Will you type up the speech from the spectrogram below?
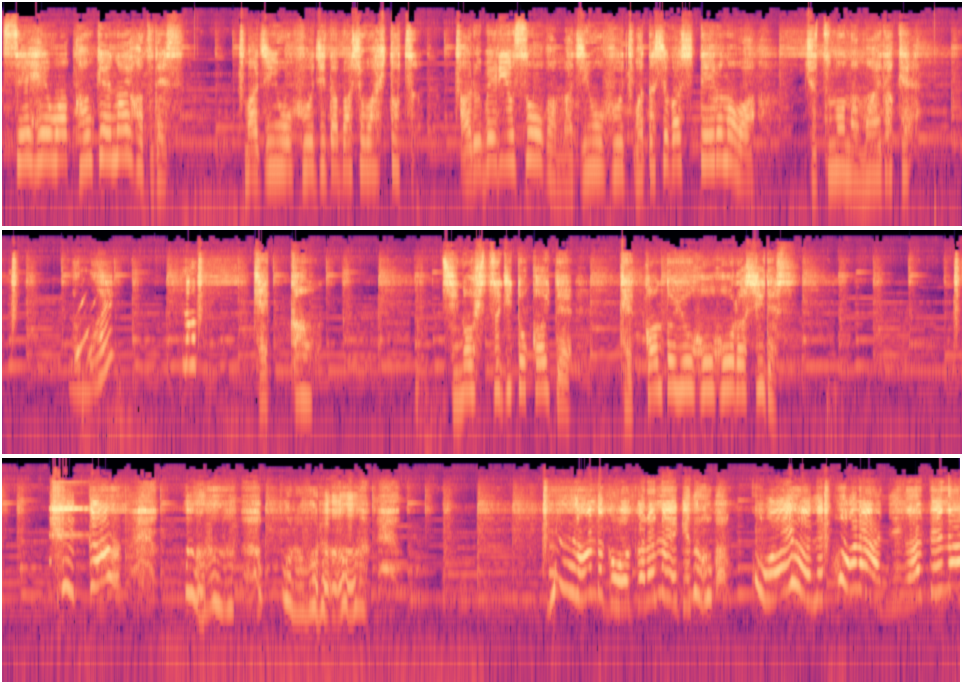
聖変は関係ないはずです。魔人を封じた場所は一つ。アルベリウス王が魔人を封じ私が知っているのは術の名前だけ。名前？血管血の棺と書いて血管という方法らしいです。血管？ううブルブルなんだかわからないけど怖い話ほら苦手な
